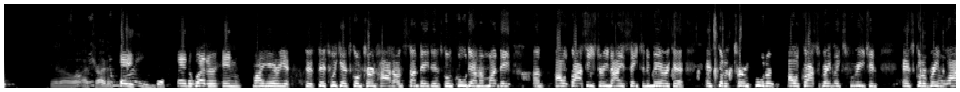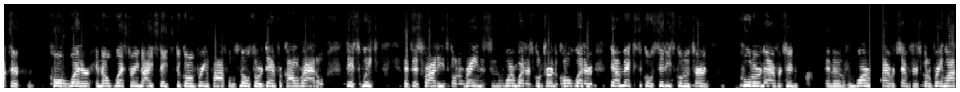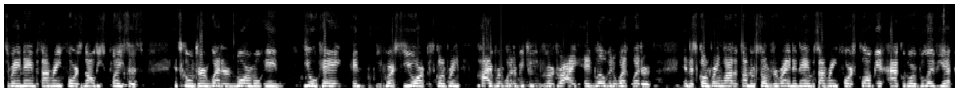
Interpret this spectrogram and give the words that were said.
You know, Stop I try to. him Hey, the weather in my area this, this weekend's going to turn hot on Sunday, then it's going to cool down on Monday on all across the eastern United States and America. It's going to turn cooler all across the Great Lakes region, and it's going to bring lots of cold weather in the western United States. They're going to bring a possible snowstorm down for Colorado this week. At this Friday, it's going to rain. It's warm weather. It's going to turn to cold weather. Down Mexico City, it's going to turn cooler than average, and, and a warm average temperature. It's going to bring lots of rain, Amazon rainforest, and all these places. It's going to turn weather normal in the UK and the rest of Europe. It's going to bring hybrid weather between dry and a little bit of wet weather. And it's going to bring a lot of thunderstorms and rain in Amazon rainforest, Colombia, Ecuador, Bolivia,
